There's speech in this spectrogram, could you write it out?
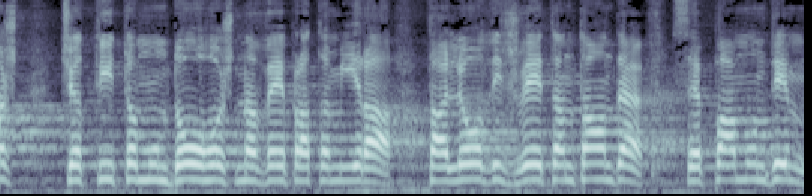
është që ti të mundohesh në vepra të mira, ta lodhish veten tande se pa mundim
